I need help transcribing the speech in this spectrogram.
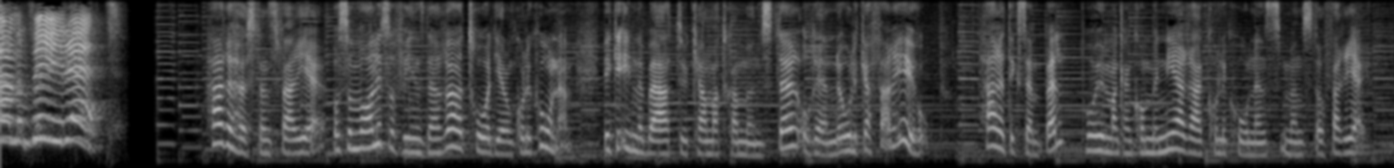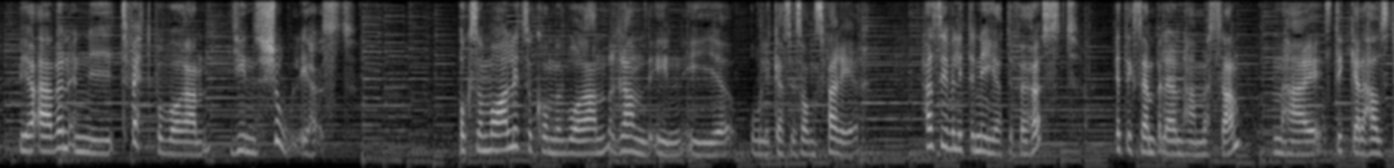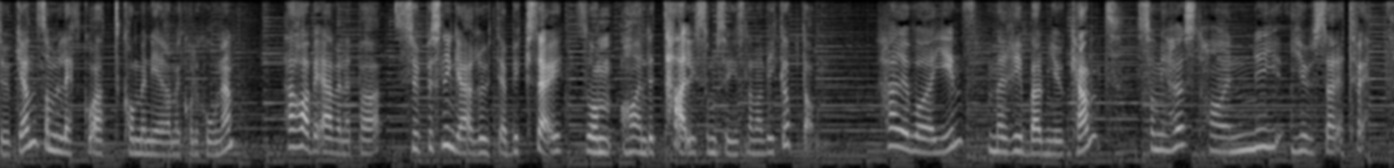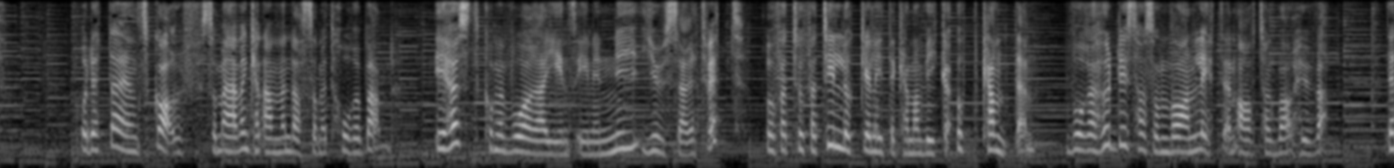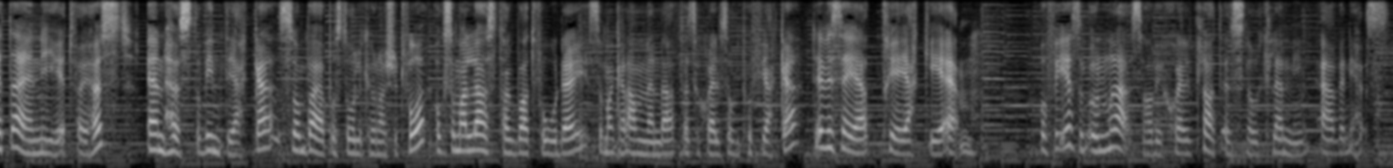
Skolan och fyret! Här är höstens färger och som vanligt så finns det en röd tråd genom kollektionen vilket innebär att du kan matcha mönster och ränder olika färger ihop. Här är ett exempel på hur man kan kombinera kollektionens mönster och färger. Vi har även en ny tvätt på våran jeanskjol i höst. Och som vanligt så kommer våran rand in i olika säsongsfärger. Här ser vi lite nyheter för höst. Ett exempel är den här mössan. Den här stickade halsduken som lätt går att kombinera med kollektionen. Här har vi även ett par supersnygga rutiga byxor som har en detalj som syns när man viker upp dem. Här är våra jeans med ribbad mjuk kant som i höst har en ny ljusare tvätt. Och detta är en scarf som även kan användas som ett hårband. I höst kommer våra jeans in i en ny ljusare tvätt och för att tuffa till looken lite kan man vika upp kanten. Våra hoodies har som vanligt en avtagbar huva. Detta är en nyhet för i höst. En höst och vinterjacka som börjar på storlek 122 och som har löstagbart foder som man kan använda för sig själv som puffjacka. Det vill säga tre jackor i en. Och för er som undrar så har vi självklart en snurrklänning även i höst.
